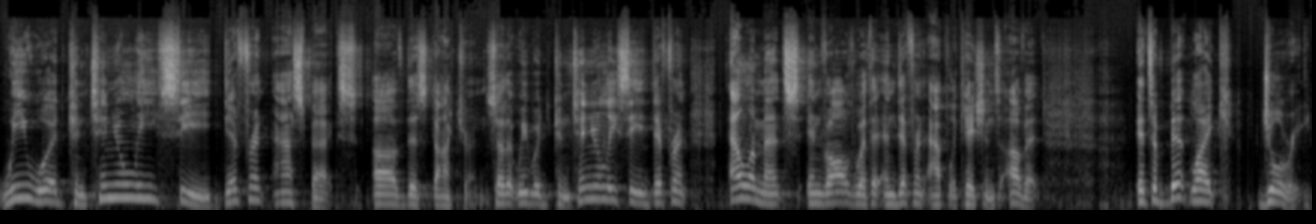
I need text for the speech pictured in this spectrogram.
we would continually see different aspects of this doctrine, so that we would continually see different elements involved with it and different applications of it. It's a bit like jewelry.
